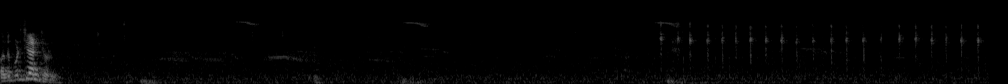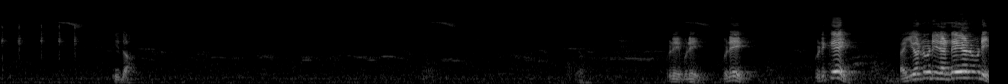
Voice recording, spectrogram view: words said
ഒന്ന് പിടിച്ച് കാണിച്ചോളൂ ഇതാ ഇവിടെ ഇവിടെ ഇവിടെ. പിടിക്കേ അയ്യോട്ട് പിടി രണ്ടേ പിടി.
